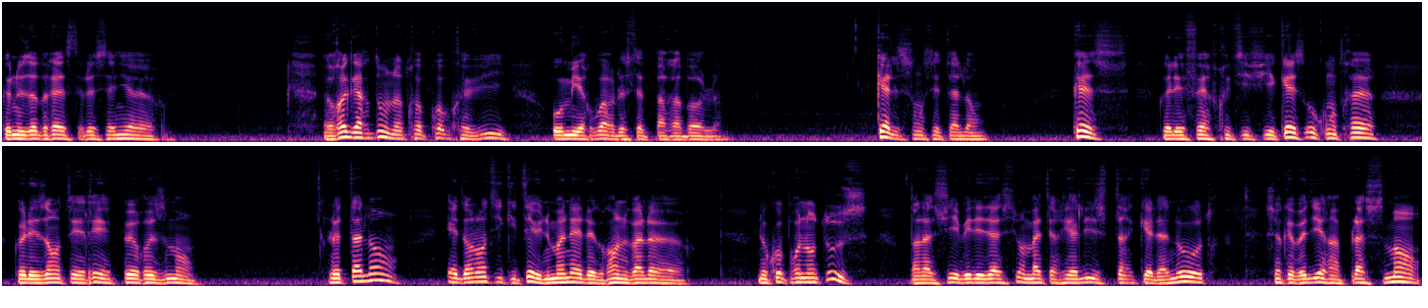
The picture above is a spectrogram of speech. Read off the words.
que nous adresse le Seigneur. Regardons notre propre vie au miroir de cette parabole. Quels sont ses talents? Qu'est-ce que les faire fructifier? Qu'est-ce au contraire que les enterrer peureusement? Le talent est dans l'Antiquité une monnaie de grande valeur. Nous comprenons tous, dans la civilisation matérialiste qu'est la nôtre, ce que veut dire un placement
